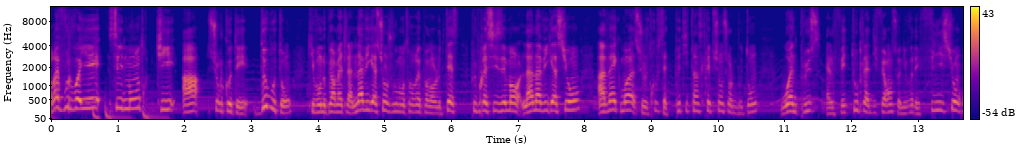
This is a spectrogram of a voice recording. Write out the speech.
Bref, vous le voyez, c'est une montre qui a sur le côté deux boutons qui vont nous permettre la navigation. Je vous montrerai pendant le test plus précisément la navigation avec moi, je trouve cette petite inscription sur le bouton OnePlus, elle fait toute la différence au niveau des finitions.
